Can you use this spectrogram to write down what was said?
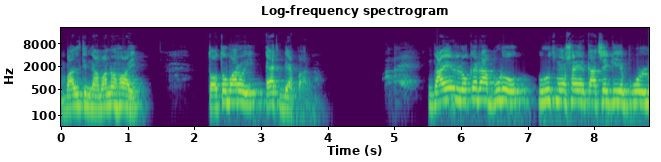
বালতি নামানো হয়, ততবারই এক ব্যাপার। গায়ের লোকেরা বুড়ো পুরুত মশাইয়ের কাছে গিয়ে পড়ল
